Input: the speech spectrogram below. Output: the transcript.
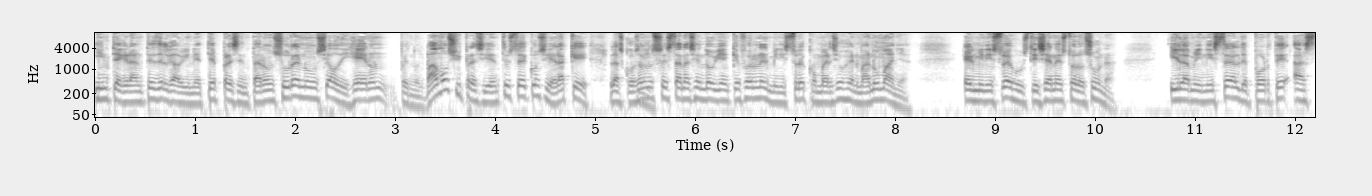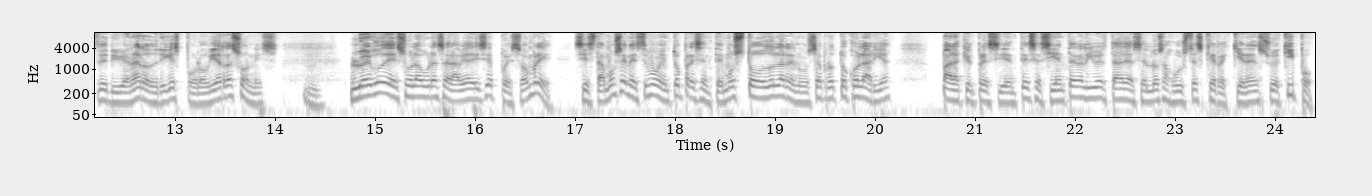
integrantes del gabinete presentaron su renuncia o dijeron, pues nos vamos y presidente, usted considera que las cosas no se están haciendo bien, que fueron el ministro de Comercio Germán Umaña, el ministro de Justicia Néstor Osuna y la ministra del Deporte Astrid Viviana Rodríguez por obvias razones. Mm. Luego de eso, Laura Sarabia dice, pues hombre, si estamos en este momento, presentemos todo la renuncia protocolaria para que el presidente se sienta en la libertad de hacer los ajustes que requiera su equipo.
